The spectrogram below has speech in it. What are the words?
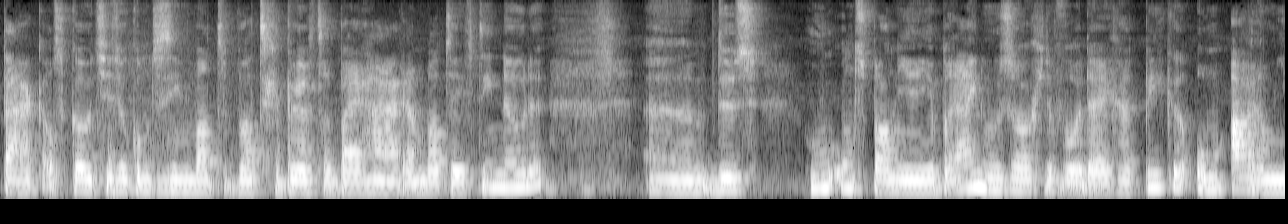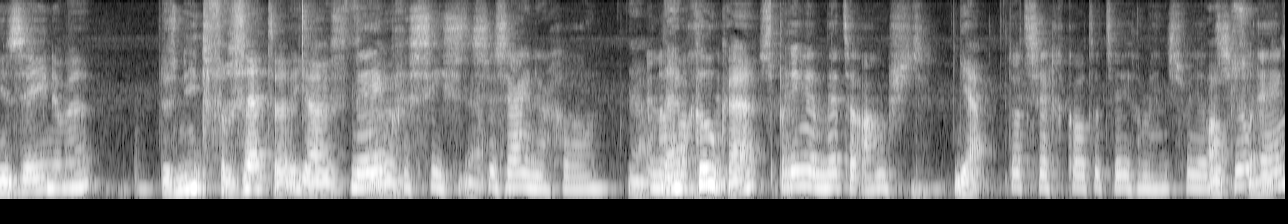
taak als coach is ook om te zien wat, wat gebeurt er bij haar en wat heeft die nodig. Um, dus hoe ontspan je je brein? Hoe zorg je ervoor dat je gaat pieken? Omarm je zenuwen. Dus niet verzetten, juist. Nee, uh, precies. Ze zijn er gewoon. Ja. En dan dat mag ik ook, hè? Springen met de angst. Ja. Dat zeg ik altijd tegen mensen. Van, ja, het is heel eng.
